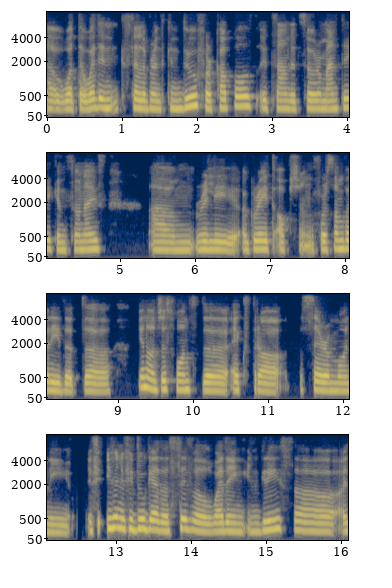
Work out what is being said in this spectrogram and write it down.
uh, what the wedding celebrant can do for couples. It sounded so romantic and so nice. Um, really, a great option for somebody that uh, you know just wants the extra ceremony. If even if you do get a civil wedding in greece uh, i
